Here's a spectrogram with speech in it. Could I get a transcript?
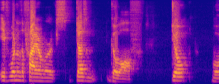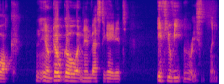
if one of the fireworks doesn't go off, don't walk, you know, don't go and investigate it if you've eaten recently.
